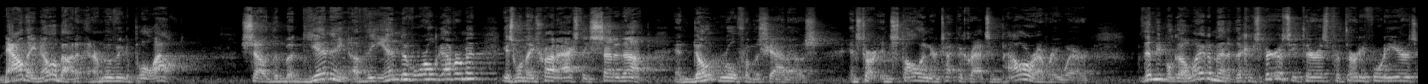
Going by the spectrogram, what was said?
Now they know about it and are moving to pull out. So the beginning of the end of world government is when they try to actually set it up and don't rule from the shadows and start installing their technocrats in power everywhere. Then people go, wait a minute, the conspiracy theorists for 30, 40 years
